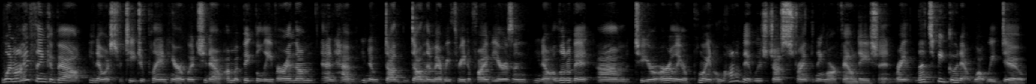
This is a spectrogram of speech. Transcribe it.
When I think about, you know, a strategic plan here, which, you know, I'm a big believer in them and have, you know, done, done them every three to five years. And, you know, a little bit um, to your earlier point, a lot of it was just strengthening our foundation, right? Let's be good at what we do.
